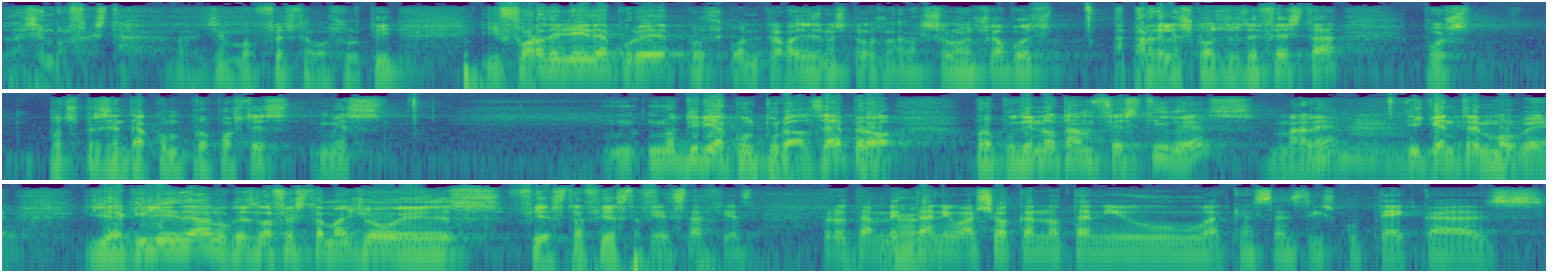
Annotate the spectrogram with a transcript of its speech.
la gent vol festa, la gent vol festa, vol sortir, i fora de Lleida, poder, doncs, quan treballes més per la zona de Barcelona, això, doncs, a part de les coses de festa, doncs, pots presentar com propostes més no diria culturals, eh? però, però poder no tan festives vale? mm -hmm. i que entren molt bé. I aquí a Lleida el que és la festa major és fiesta, fiesta, fiesta, fiesta. fiesta. Però també Eh? teniu això que no teniu aquestes discoteques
